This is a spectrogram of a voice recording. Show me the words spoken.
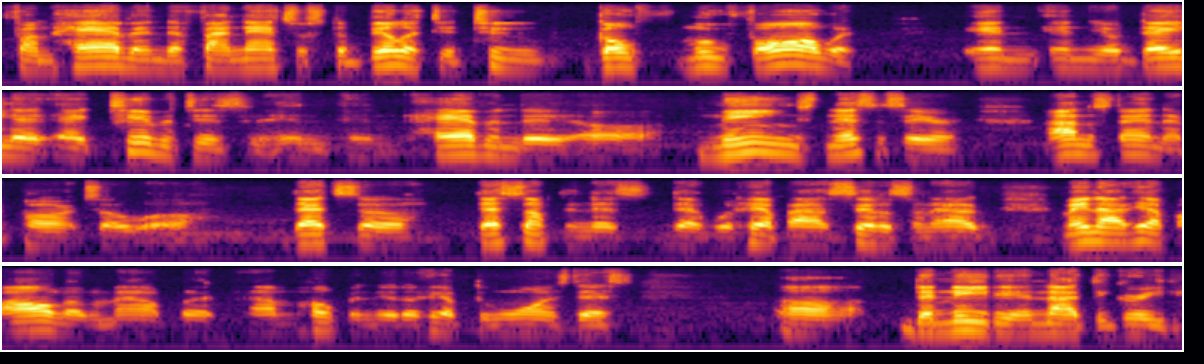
from having the financial stability to go move forward in in your daily activities and, and having the uh, means necessary. I understand that part. So uh, that's uh, that's something that's that would help our citizen out. May not help all of them out, but I'm hoping it'll help the ones that's uh, the needy and not the greedy.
